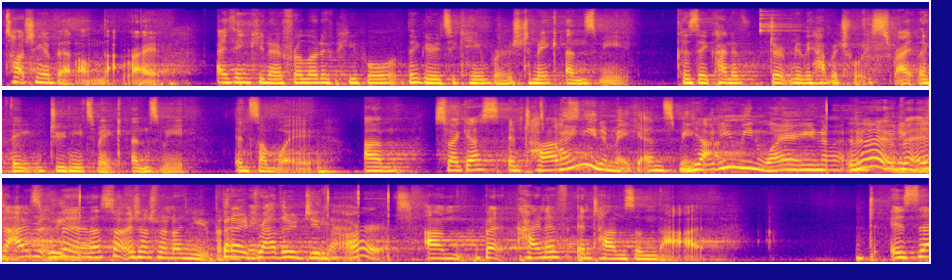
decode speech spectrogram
touching a bit on that, right? I think, you know, for a lot of people, they go to Cambridge to make ends meet because they kind of don't really have a choice, right? Like they do need to make ends meet in some way. Um, so I guess in terms, I need to make ends meet. Yeah. What do you mean? Why are you not? No, no, but it, I, no, that's not a judgment on you. But, but I would think, rather do the art. Um, but kind of in terms of that, is there?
